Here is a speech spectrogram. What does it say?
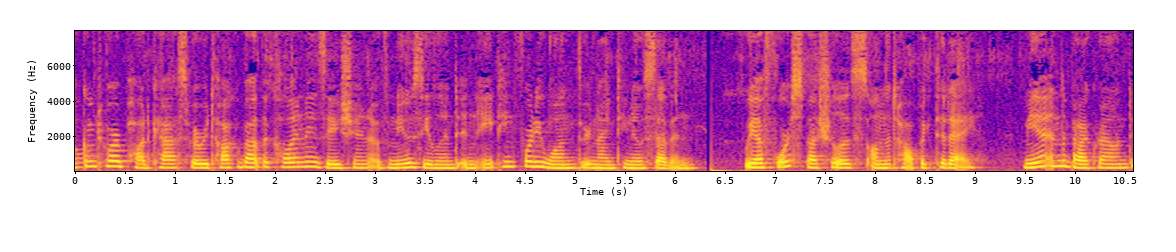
welcome to our podcast where we talk about the colonization of New Zealand in 1841 through 1907. We have four specialists on the topic today Mia in the background,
